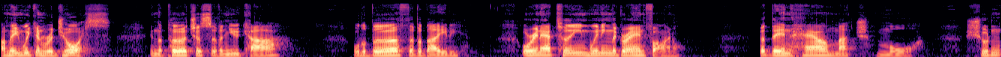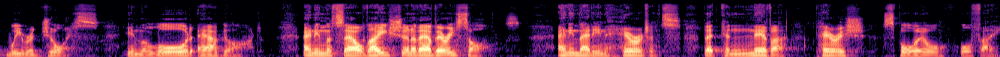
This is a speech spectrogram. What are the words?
I mean, we can rejoice in the purchase of a new car, or the birth of a baby, or in our team winning the grand final. But then, how much more shouldn't we rejoice in the Lord our God and in the salvation of our very souls and in that inheritance that can never perish, spoil, or fade?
